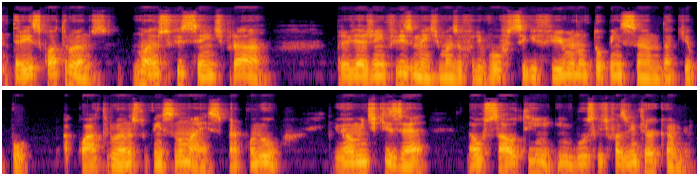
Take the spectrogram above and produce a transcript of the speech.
em 3, 4 anos não é o suficiente para viajar, infelizmente, mas eu falei, vou seguir firme, eu não estou pensando daqui a, pô, a quatro anos, estou pensando mais, para quando eu realmente quiser dar o salto em, em busca de fazer o intercâmbio.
